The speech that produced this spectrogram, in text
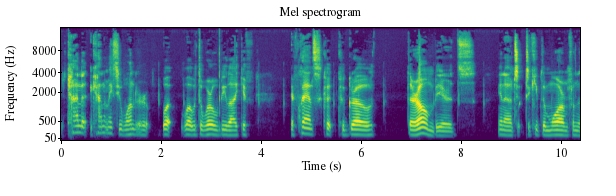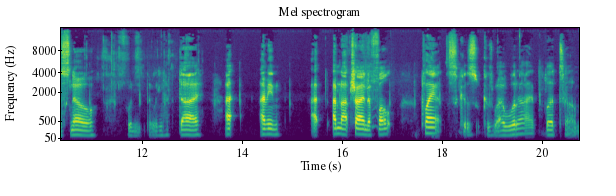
it kind of it kind of makes you wonder what what would the world would be like if if plants could could grow their own beards, you know, to to keep them warm from the snow, wouldn't they wouldn't have to die. I I mean, I I'm not trying to fault plants, cause cause why would I? But um,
